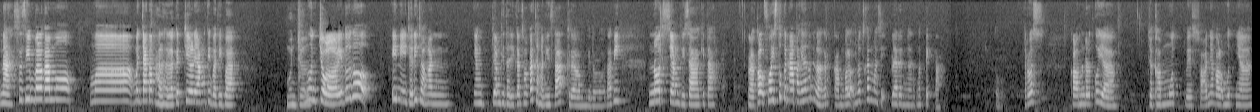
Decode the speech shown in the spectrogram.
Nah sesimpel kamu me- mencatat hal-hal kecil yang tiba-tiba Muncul. muncul itu tuh ini jadi jangan yang yang dijadikan shortcut jangan Instagram gitu loh. Tapi notes yang bisa kita nah kalau voice tuh kenapa? Kita kan nggak ngerekam. Kalau notes kan masih kelihatan nge- ngetik tah tuh. Terus kalau menurutku ya jaga mood wes soalnya kalau moodnya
